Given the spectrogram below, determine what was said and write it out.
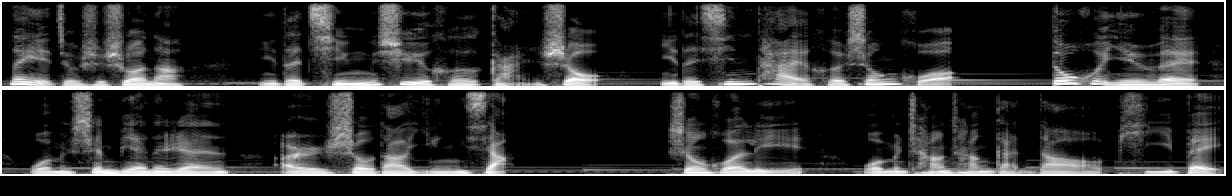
那也就是说呢，你的情绪和感受，你的心态和生活。都会因为我们身边的人而受到影响。生活里，我们常常感到疲惫，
